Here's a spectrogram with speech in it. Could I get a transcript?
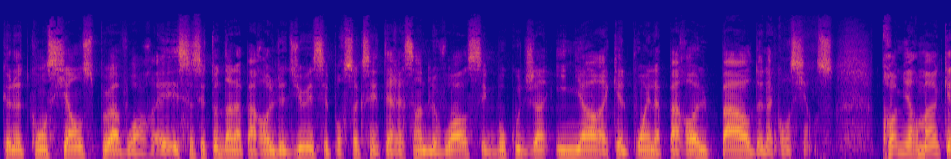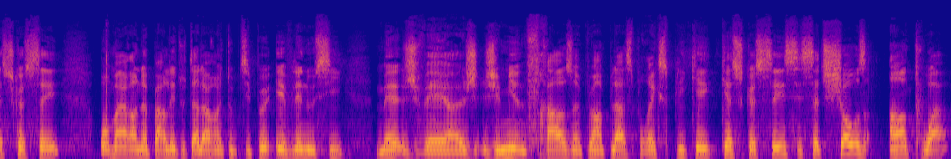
que notre conscience peut avoir. Et ça, c'est tout dans la parole de Dieu, et c'est pour ça que c'est intéressant de le voir, c'est que beaucoup de gens ignorent à quel point la parole parle de la conscience. Premièrement, qu'est-ce que c'est? Omer en a parlé tout à l'heure un tout petit peu, Evelyne aussi, mais je vais, euh, j'ai mis une phrase un peu en place pour expliquer qu'est-ce que c'est. C'est cette chose en toi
